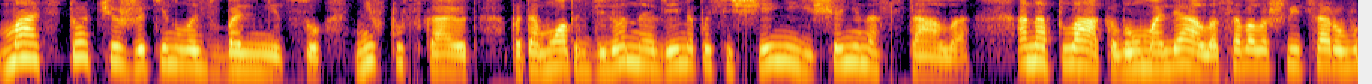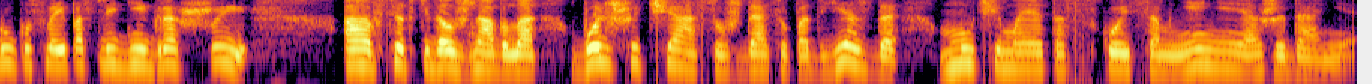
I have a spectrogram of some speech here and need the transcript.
Мать тотчас же кинулась в больницу. Не впускают, потому определенное время посещения еще не настало. Она плакала, умоляла, совала швейцару в руку свои последние гроши, а все таки должна была больше часу ждать у подъезда, мучимая тоской сомнения и ожидания.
